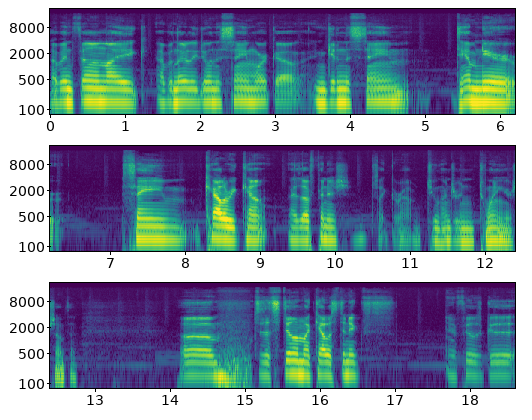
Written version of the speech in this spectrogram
I've been feeling like I've been literally doing the same workout and getting the same damn near same calorie count as I finish. It's like around 220 or something. Um, just still in my calisthenics. It feels good.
